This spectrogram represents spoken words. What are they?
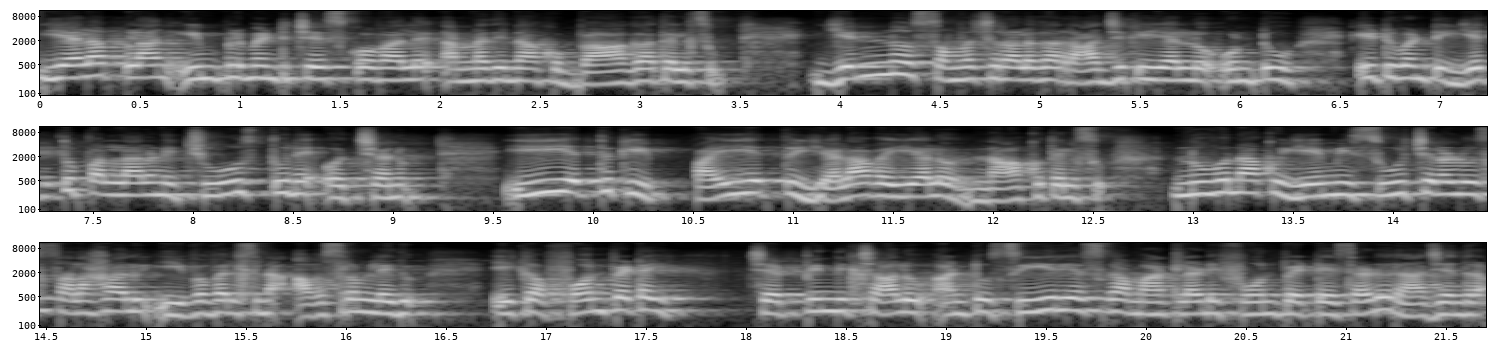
ఎలా ప్లాన్ ఇంప్లిమెంట్ చేసుకోవాలి అన్నది నాకు బాగా తెలుసు. ఎన్నో సంవత్సరాలుగా రాజకీయాల్లో ఉంటూ ఇటువంటి ఎత్తు పల్లాలని చూస్తూనే వచ్చాను. ఈ ఎత్తుకి పై ఎత్తు ఎలా వెయ్యాలో నాకు తెలుసు. నువ్వు నాకు ఏమీ సూచనలు సలహాలు ఇవ్వవలసిన అవసరం లేదు. ఇక ఫోన్ పెట్టై చెప్పింది చాలు అంటూ సీరియస్గా మాట్లాడి ఫోన్ పెట్టేశాడు రాజేంద్ర.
